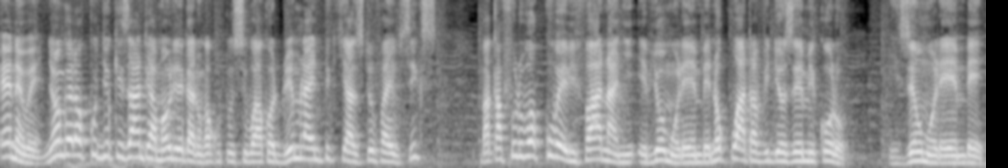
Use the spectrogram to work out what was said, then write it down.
anyway nyongera okukujjukiza nti amawulire gano gakutuusibwako dreamline pictures 256 bakafulu b'okkuba ebifaananyi eby'omulembe n'okukwata vidiyo z'emikolo ez'omulembe.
